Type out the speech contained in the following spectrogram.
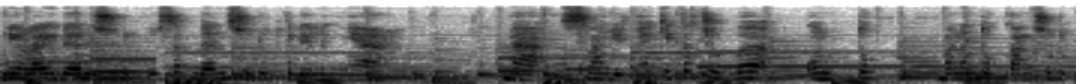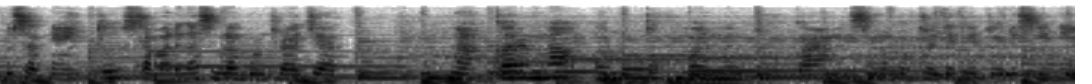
Nilai dari sudut pusat dan sudut kelilingnya. Nah, selanjutnya kita coba untuk menentukan sudut pusatnya itu sama dengan 90 derajat. Nah, karena untuk menentukan 90 derajat itu di sini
